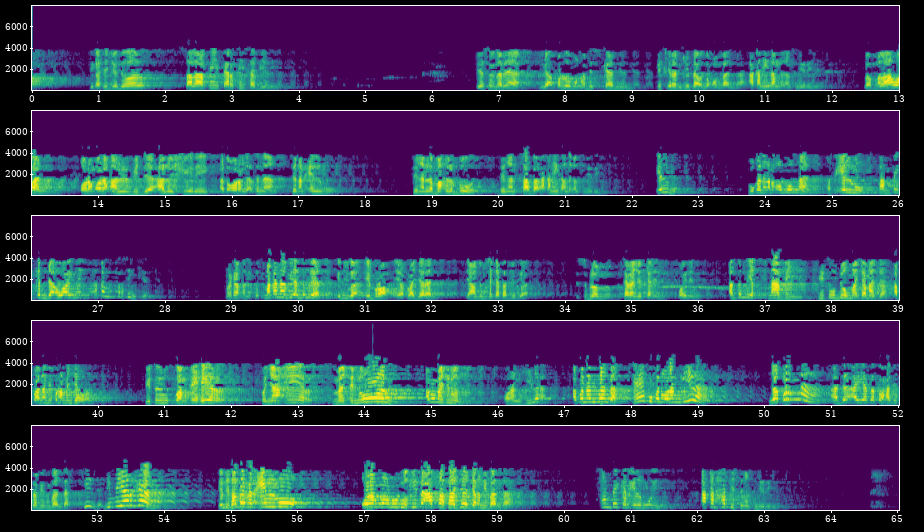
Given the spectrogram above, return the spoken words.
dikasih judul Salafi versi Sabili. Ya sebenarnya nggak perlu menghabiskan pikiran kita untuk membantah, akan hilang dengan sendirinya. Sebab melawan orang-orang ahlul bidah, ahlul syirik atau orang nggak senang dengan ilmu, dengan lemah lembut, dengan sabar akan hilang dengan sendirinya. Ilmu. Bukan dengan omongan, tapi ilmu. Sampaikan dakwah ini akan tersingkir. Mereka akan ikut. Maka Nabi antum lihat, ini juga ibrah ya pelajaran yang antum bisa catat juga. Sebelum saya lanjutkan ini, poin ini. Antum lihat Nabi dituduh macam-macam. Apa Nabi pernah menjawab? Itu tukang sihir, penyair, majnun. Apa majnun? Orang gila. Apa Nabi bantah? Saya bukan orang gila. Nggak pernah ada ayat atau hadis Nabi membantah. Tidak, dibiarkan. Yang disampaikan ilmu. Orang mau nuduh kita apa saja jangan dibantah. Sampaikan ilmu ini. Akan habis dengan sendirinya.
